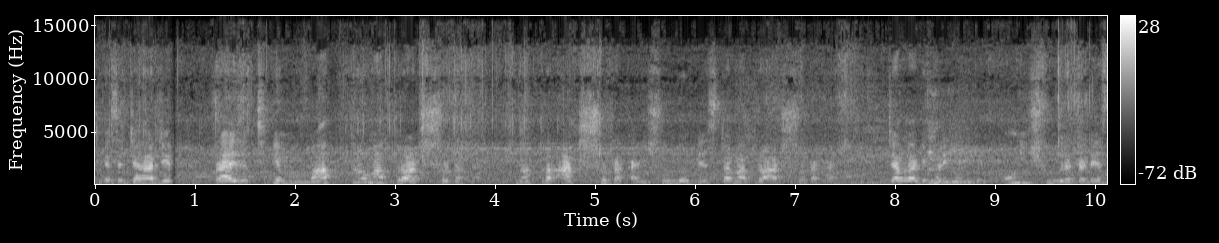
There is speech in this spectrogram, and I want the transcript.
ঠিক আছে যার যে প্রাইস হচ্ছে কি মাত্র মাত্র আটশো টাকা। মাত্র আটশো টাকা। এই সুন্দর ড্রেসটা মাত্র আটশো টাকায় যার লাগে খালি নিয়ে নেবেন। অনেক সুন্দর একটা ড্রেস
